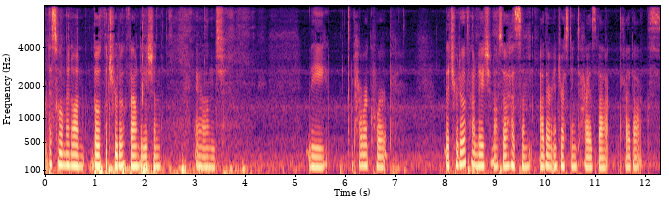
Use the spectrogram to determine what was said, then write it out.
this woman on both the Trudeau Foundation and the Power Corp, the Trudeau Foundation also has some other interesting ties back tiebacks.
